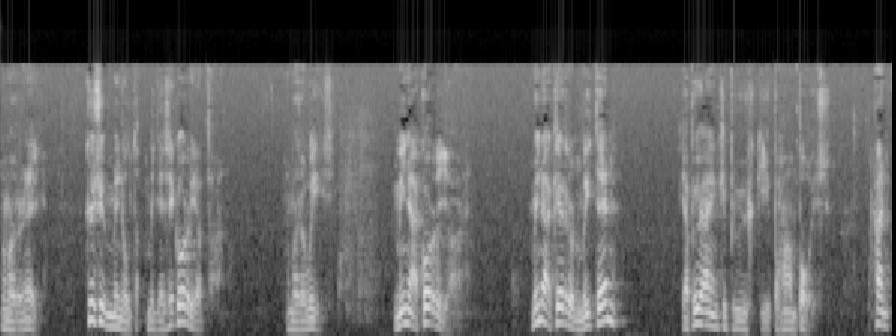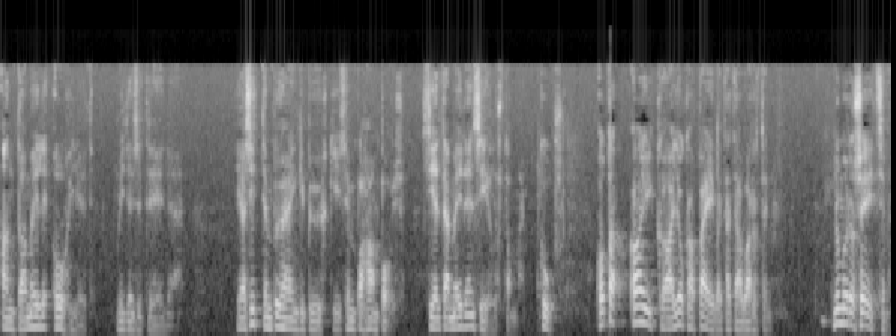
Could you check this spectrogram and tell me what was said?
Numero neljä. Kysy minulta, miten se korjataan. Numero viisi. Minä korjaan. Minä kerron miten, ja pyhänkin pyyhkii pahan pois. Hän antaa meille ohjeet, miten se tehdään. Ja sitten pyhänkin pyyhkii sen pahan pois. Sieltä meidän sielustamme. Kuusi. Ota aikaa joka päivä tätä varten. Numero seitsemän.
